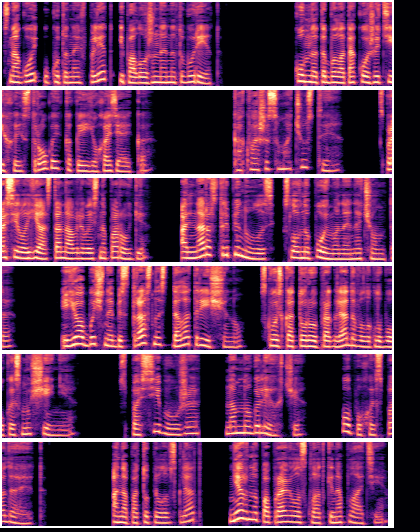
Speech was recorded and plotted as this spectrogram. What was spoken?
с ногой укутанной в плед и положенной на табурет. Комната была такой же тихой и строгой, как и ее хозяйка. «Как ваше самочувствие?» — спросила я, останавливаясь на пороге. Альнара встрепенулась, словно пойманная на чем то Ее обычная бесстрастность дала трещину, сквозь которую проглядывало глубокое смущение. «Спасибо, уже намного легче. Опухоль спадает». Она потупила взгляд, нервно поправила складки на платье.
